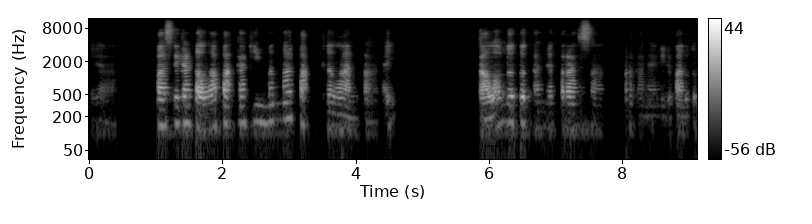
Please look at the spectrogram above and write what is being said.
Ya. Pastikan telapak kaki menapak ke lantai. Kalau lutut Anda terasa tekanan di depan lutut,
